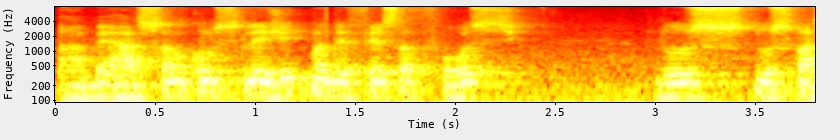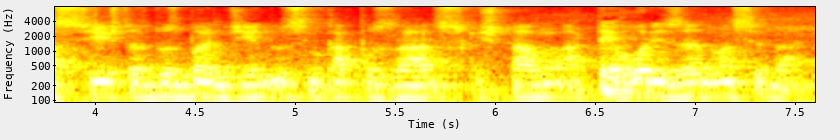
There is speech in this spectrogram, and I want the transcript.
a aberração como se legítima defesa fosse dos, dos fascistas, dos bandidos encapuzados que estavam aterrorizando uma cidade.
